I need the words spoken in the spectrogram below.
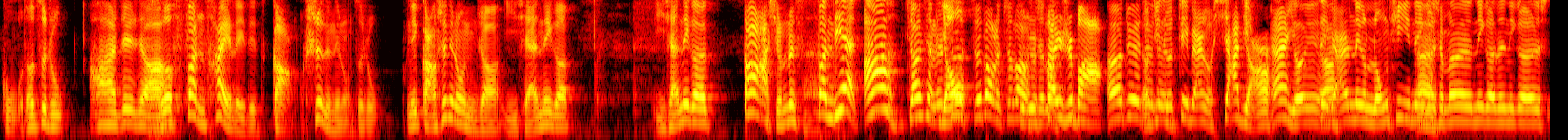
骨头自助啊，这叫啊和，饭菜类的港式的那种自助。那港式那种，你知道以前那个以前那个大型的饭店，啊，讲起来，有知知道了，知道了，就是三十八，啊，对对对，这边有虾饺，哎，有有这啊边那个龙屉那哎。个什么那个那个蟹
